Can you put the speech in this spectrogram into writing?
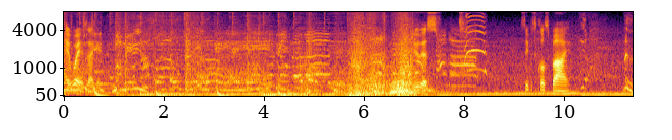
Hey, wait a second. Do this. See if it's close by. Oh,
